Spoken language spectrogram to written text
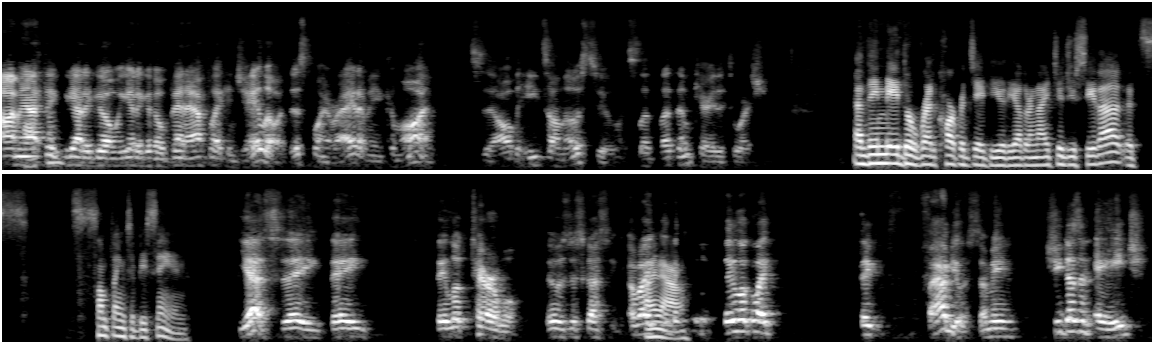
I mean, I think we got to go. We got to go Ben Affleck and J Lo at this point, right? I mean, come on. It's, uh, all the heat's on those two. Let's let, let them carry the torch. And they made their red carpet debut the other night. Did you see that? It's, it's something to be seen. yes, they they they look terrible. It was disgusting. I'm like, I know. They, they look like they fabulous. I mean, she doesn't age.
